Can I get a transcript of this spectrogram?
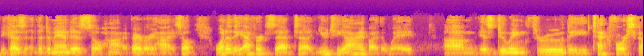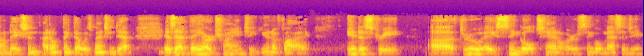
because the demand is so high, very, very high. So one of the efforts that uh, UTI, by the way, um, is doing through the Tech Force Foundation, I don't think that was mentioned yet, is that they are trying to unify industry uh, through a single channel or a single messaging,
